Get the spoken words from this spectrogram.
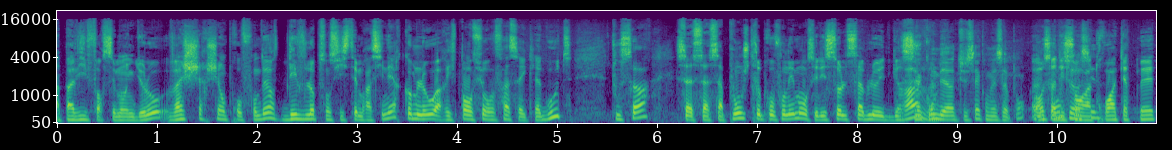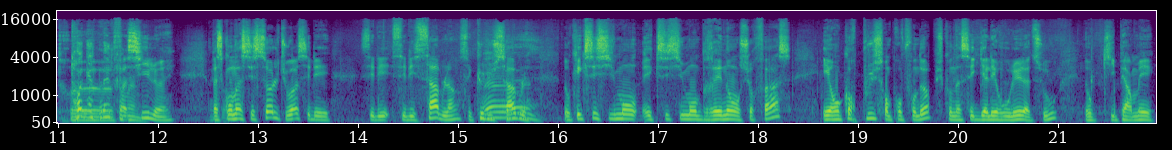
à pas vivre forcément avec de l'eau, va chercher en profondeur, développe son système racinaire. Comme l'eau arrive pas en surface avec la goutte, tout ça, ça, ça, plonge très profondément. C'est des sols sableux et de graves. Ça combien Tu sais combien ça plonge oh, Ça descend à 3-4 mètres. 3, 4 mètres facile, Parce qu'on a ces sols, tu vois, c'est des, c'est des, des, sables, hein, c'est que du sable. Donc excessivement, excessivement drainant en surface et encore plus en profondeur puisqu'on a ces galets roulés là-dessous, donc qui permet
